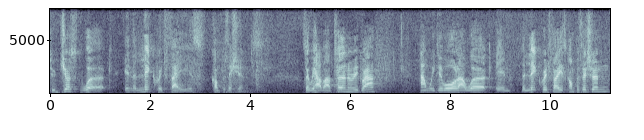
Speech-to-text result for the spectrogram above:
to just work in the liquid phase compositions. So we have our ternary graph, and we do all our work in the liquid phase compositions,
